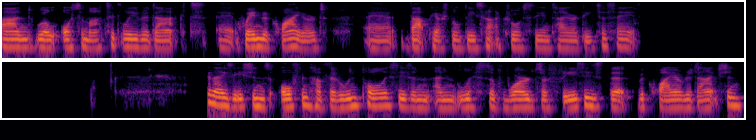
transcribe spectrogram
and will automatically redact, uh, when required, uh, that personal data across the entire data set. Organisations often have their own policies and, and, lists of words or phrases that require redaction,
